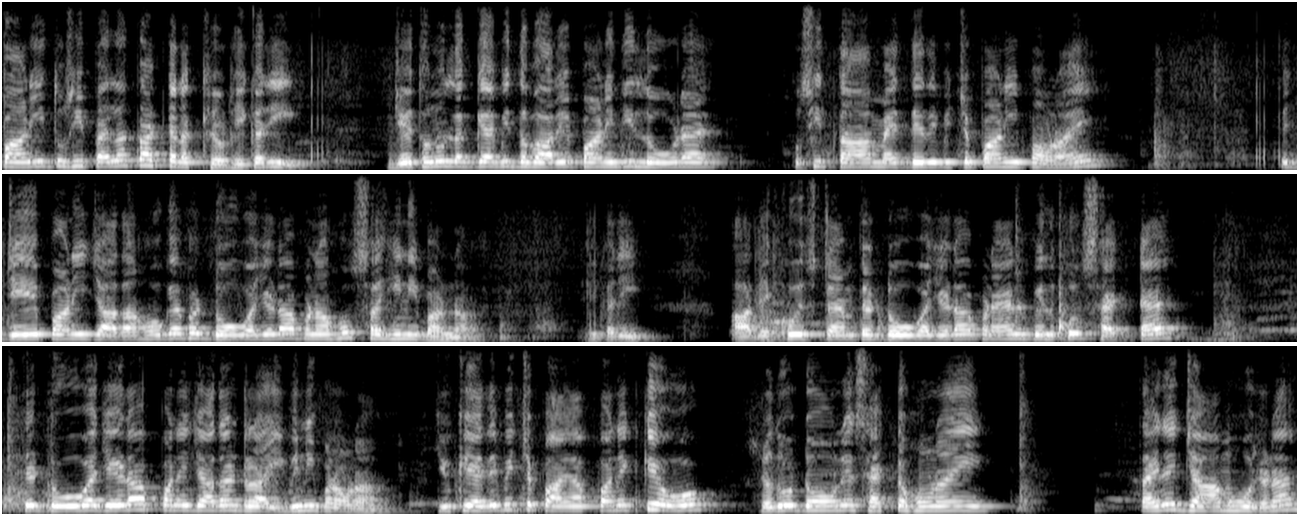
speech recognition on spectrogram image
ਪਾਣੀ ਤੁਸੀਂ ਪਹਿਲਾਂ ਘੱਟ ਰੱਖਿਓ, ਠੀਕ ਹੈ ਜੀ? ਜੇ ਤੁਹਾਨੂੰ ਲੱਗਿਆ ਵੀ ਦੁਬਾਰੇ ਪਾਣੀ ਦੀ ਲੋੜ ਹੈ, ਤੁਸੀਂ ਤਾਂ ਮੈਦੇ ਦੇ ਵਿੱਚ ਪਾਣੀ ਪਾਉਣਾ ਹੈ ਤੇ ਜੇ ਪਾਣੀ ਜ਼ਿਆਦਾ ਹੋ ਗਿਆ, ਫਿਰ ਡੋ ਆ ਜਿਹੜਾ ਆਪਣਾ ਉਹ ਸਹੀ ਨਹੀਂ ਬਣਨਾ। ਠੀਕ ਹੈ ਜੀ? ਆ ਦੇਖੋ, ਇਸ ਟਾਈਮ ਤੇ ਡੋ ਆ ਜਿਹੜਾ ਆਪਣਾ ਐਨ ਬਿਲਕੁਲ ਸੈੱਟ ਹੈ। ਤੇ ਡੋ ਹੈ ਜਿਹੜਾ ਆਪਾਂ ਨੇ ਜ਼ਿਆਦਾ ਡਰਾਈ ਵੀ ਨਹੀਂ ਬਣਾਉਣਾ, ਕਿਉਂਕਿ ਇਹਦੇ ਵਿੱਚ ਪਾਇਆ ਆਪਾਂ ਨੇ ਘਿਓ, ਜਦੋਂ ਡੋ ਨੇ ਸੈੱਟ ਹੋਣਾ ਏ, ਤਾਂ ਇਹਨੇ ਜਾਮ ਹੋ ਜਾਣਾ।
